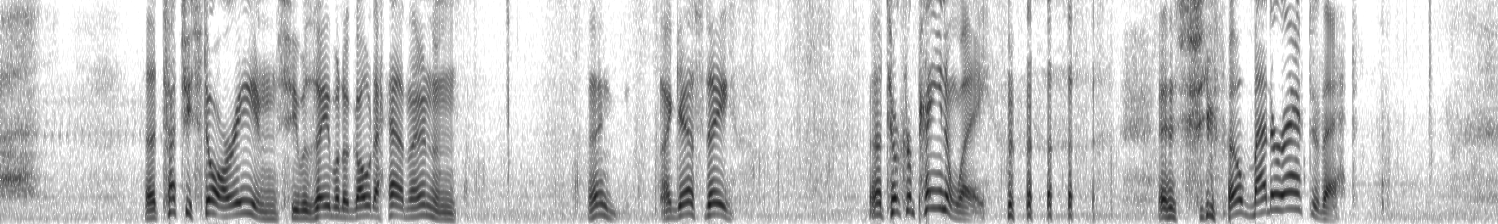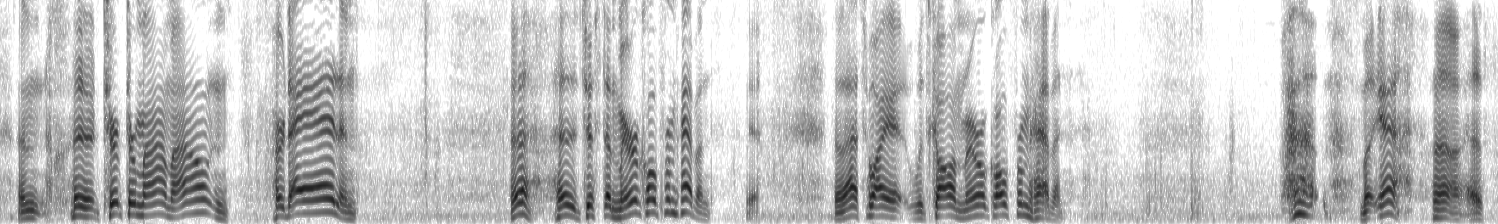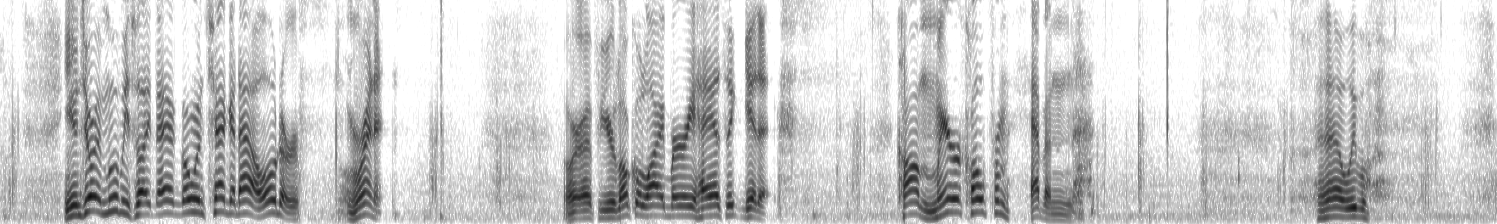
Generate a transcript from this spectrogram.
a touchy story, and she was able to go to heaven, and, and I guess they uh, took her pain away. and she felt better after that. And it tripped her mom out and her dad and uh, was just a miracle from heaven. Yeah. So that's why it was called Miracle from Heaven. but yeah, uh, if you enjoy movies like that, go and check it out or rent it. Or if your local library has it, get it called Miracle from Heaven. Uh, we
